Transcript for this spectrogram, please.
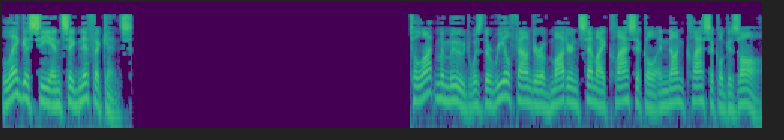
Legacy and significance Talat Mahmood was the real founder of modern semi-classical and non-classical ghazal.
